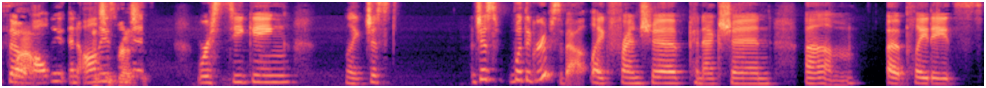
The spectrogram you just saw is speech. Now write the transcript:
So wow. all these and all That's these impressive. women were seeking like just just what the group's about, like friendship, connection, um, uh, play dates,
